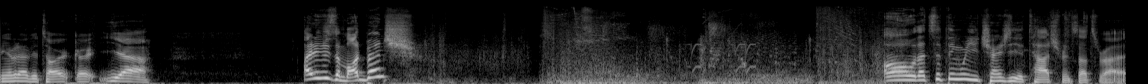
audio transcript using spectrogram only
Being able to have your turret go... Yeah. I didn't use the mod bench? Oh, that's the thing where you change the attachments. That's right.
